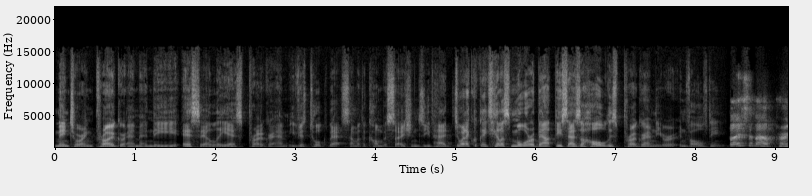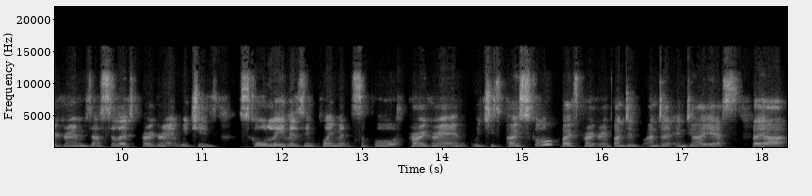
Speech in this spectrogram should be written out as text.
Mentoring Program and the SLES program. You've just talked about some of the conversations you've had. Do you want to quickly tell us more about this as a whole, this program that you're involved in? Both of our programs, our SLES program, which is School Leavers Employment Support Program, which is post school, both programs funded under NDIS. They are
